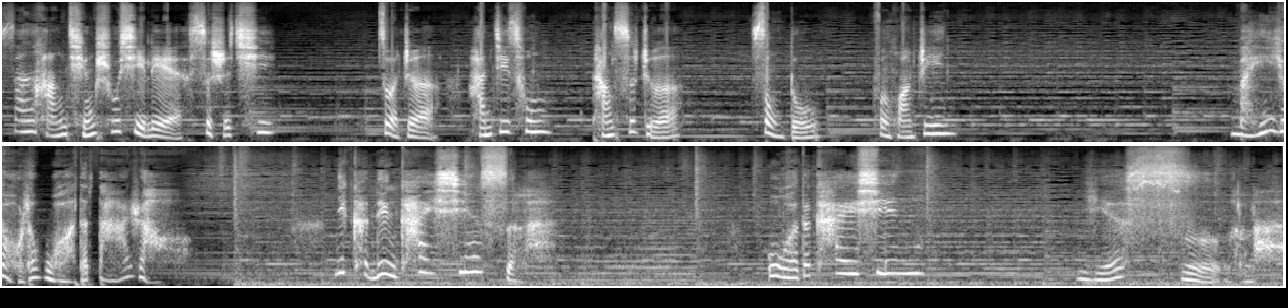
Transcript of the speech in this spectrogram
三行情书系列四十七，作者韩基聪、唐思哲，诵读凤凰之音。没有了我的打扰，你肯定开心死了。我的开心也死了。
